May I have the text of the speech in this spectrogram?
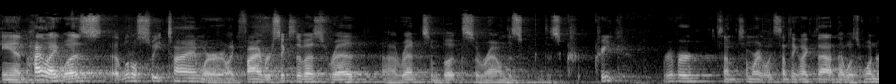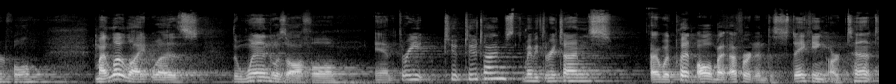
And highlight was a little sweet time where like five or six of us read uh, read some books around this this cr- creek, river, some, somewhere like something like that. That was wonderful. My low light was the wind was awful, and three two two times, maybe three times, I would put all my effort into staking our tent,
